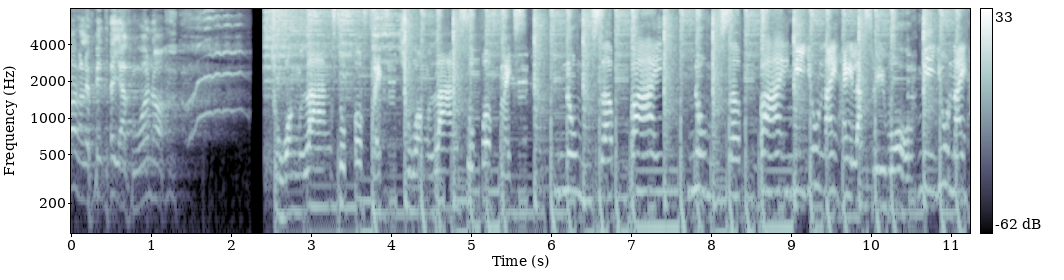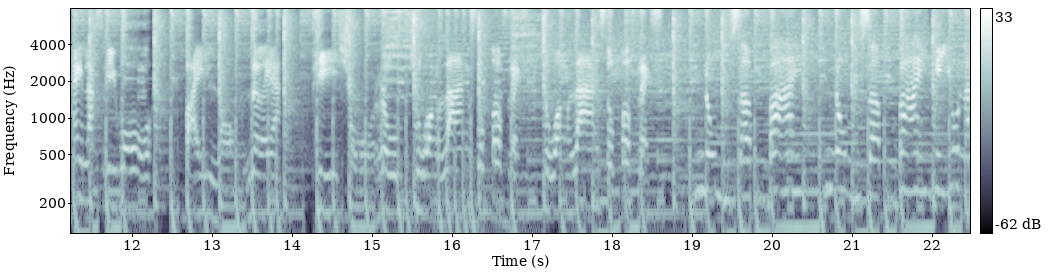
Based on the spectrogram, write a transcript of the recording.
ฟังอะไรเพชรทะยักหัวเนาะช่วงล่างซุปเปอร์เฟล็กซ์ช่วงล่างซุปเปอร์เฟล็กซ์นุ่มสบาย นุ่มสบาย มีอยู่ในไฮลักซ์รีโว มีอยู่ในไฮลักซ์รีโว ไปลองเลยอะที่โชว์รูมช่วงล่างซุปเปอร์เฟล็กซ์ช่วงล่างซุปเปอร์เฟล็กซ์นุ่มสบาย นุ่มสบาย มีอยู่ใน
